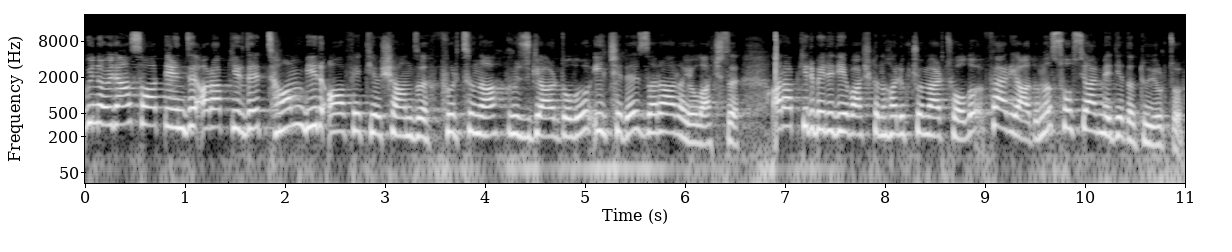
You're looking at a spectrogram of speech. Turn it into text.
Bugün öğlen saatlerinde Arapgir'de tam bir afet yaşandı. Fırtına, rüzgar dolu ilçede zarara yol açtı. Arapgir Belediye Başkanı Haluk Cömertoğlu feryadını sosyal medyada duyurdu.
